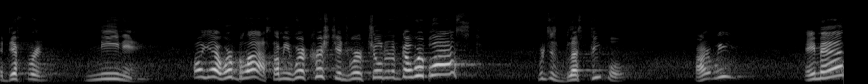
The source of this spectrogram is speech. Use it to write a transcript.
a different meaning. Oh, yeah, we're blessed. I mean, we're Christians, we're children of God, we're blessed. We're just blessed people, aren't we? Amen?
